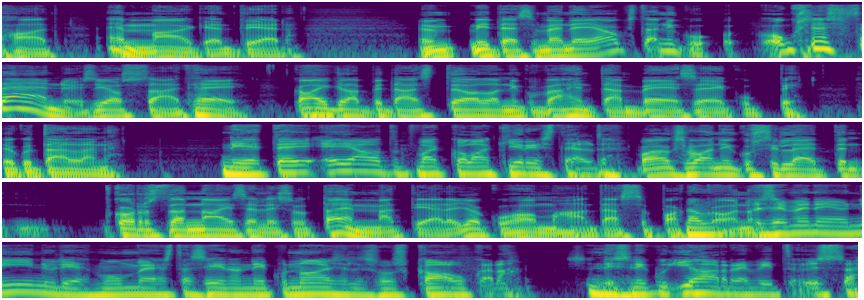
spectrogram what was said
haet. En mä oikein tiedä. Miten se menee? Ja onko, tää niinku, onko ne säännöissä jossain, että hei, kaikilla pitää sitten olla niinku vähintään BC-kuppi, joku tällainen. Niin, että ei, ei autot, vaikka ollaan kiristelty. Vai onko se vaan niinku silleen, että korostetaan naisellisuutta? En mä tiedä. Joku hommahan tässä pakko No, on. se menee jo niin yli, että mun mielestä siinä on niinku naisellisuus kaukana. Niissä niinku ihan revityissä.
